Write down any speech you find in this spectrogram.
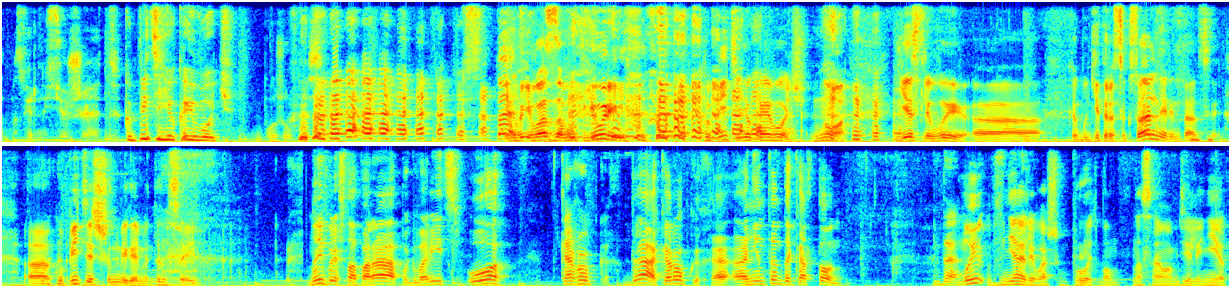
атмосферный сюжет. Купите Yokai Watch. Боже упаси. И, вас зовут Юрий, купите Yokai Watch. Но если вы э, как бы гетеросексуальной ориентации, э, купите Shin Megami Tensei. Ну и пришла пора поговорить о, коробках. да, коробках, о, о Nintendo картон. Да. Мы вняли вашим просьбам, на самом деле нет,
